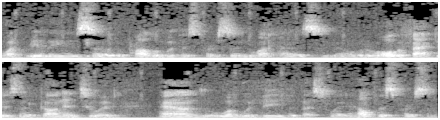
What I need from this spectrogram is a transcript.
what really is uh, the problem with this person, what has, you know, what are all the factors that have gone into it, and what would be the best way to help this person.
